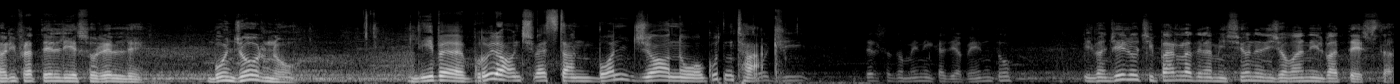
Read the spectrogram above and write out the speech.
Cari fratelli e sorelle, buongiorno. Liebe Brüder und Schwestern, buongiorno, guten Tag. Oggi, terza domenica di Avvento, il Vangelo ci parla della missione di Giovanni il Battista.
